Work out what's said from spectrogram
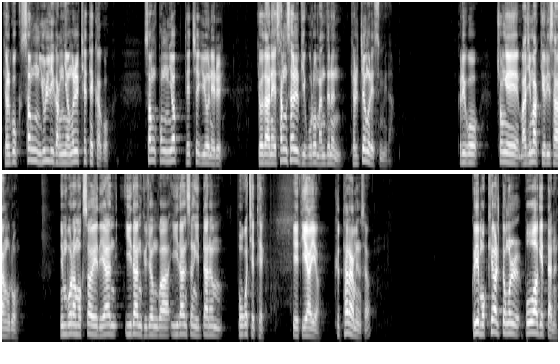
결국 성윤리 강령을 채택하고 성폭력 대책위원회를 교단의 상설 기구로 만드는 결정을 했습니다. 그리고 총회 마지막 결의 사항으로 임보라 목사에 대한 이단 규정과 이단성이 있다는 보고 채택에 대하여 규탄하면서 그의 목회 활동을 보호하겠다는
